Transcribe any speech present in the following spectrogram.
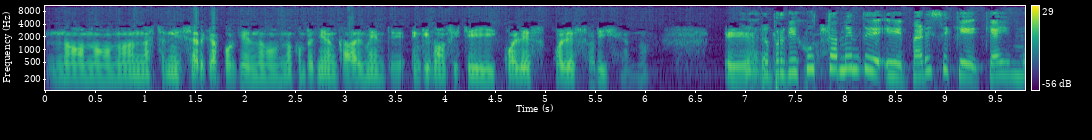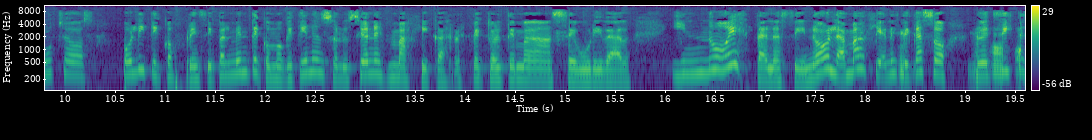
no no no no están ni cerca porque no no comprendieron cabalmente en qué consiste y cuál es cuál es su origen no eh, claro porque justamente eh, parece que que hay muchos políticos principalmente como que tienen soluciones mágicas respecto al tema seguridad. Y no es tan así, ¿no? La magia en este caso no existe,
